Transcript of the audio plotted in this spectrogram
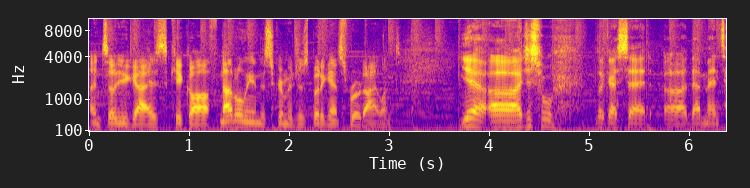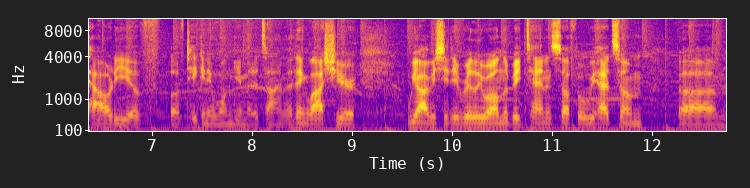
until you guys kick off, not only in the scrimmages, but against Rhode Island? Yeah, uh, I just, like I said, uh, that mentality of, of taking it one game at a time. I think last year we obviously did really well in the Big Ten and stuff, but we had some um,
